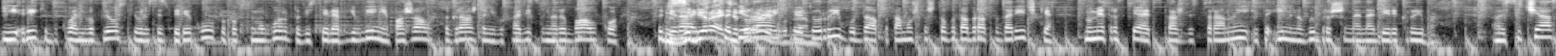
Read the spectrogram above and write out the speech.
и реки буквально выплескивались из берегов, и по всему городу висели объявления, пожалуйста, граждане, выходите на рыбалку, собирайте, Забирайте эту собирайте рыбу, да. эту рыбу, да, потому что, чтобы добраться до речки, ну, метров пять с каждой стороны, это именно выброшенная на берег рыба. Э, Сейчас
